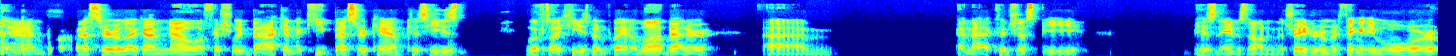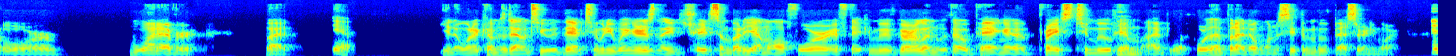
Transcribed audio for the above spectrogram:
and Brock Boeser. Like I'm now officially back in the keep Boeser camp because he's looked like he's been playing a lot better, um, and that could just be his name's not in the trade rumor thing anymore or whatever. But Yeah. you know, when it comes down to they have too many wingers and they need to trade somebody, I'm all for if they can move Garland without paying a price to move him. I'd be for that, but I don't want to see them move Boeser anymore.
